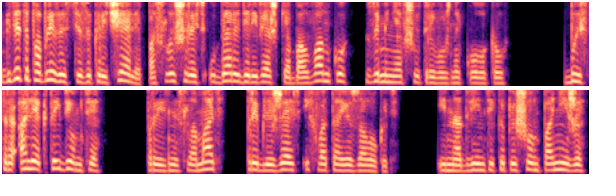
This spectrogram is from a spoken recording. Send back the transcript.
Где-то поблизости закричали, послышались удары деревяшки о болванку, заменявшую тревожный колокол. «Быстро, Олег-то идемте!» — произнесла мать, приближаясь и хватая ее за локоть. «И надвиньте капюшон пониже,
